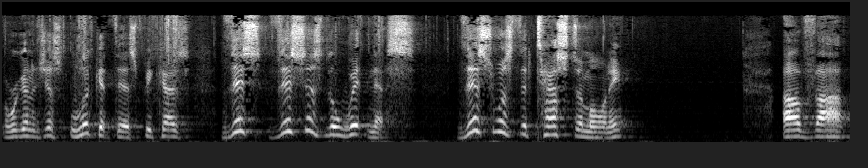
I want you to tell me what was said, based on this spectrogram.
we're going to just look at this because this, this is the witness. This was the testimony of uh,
